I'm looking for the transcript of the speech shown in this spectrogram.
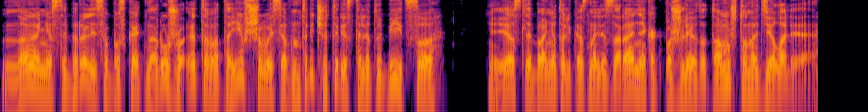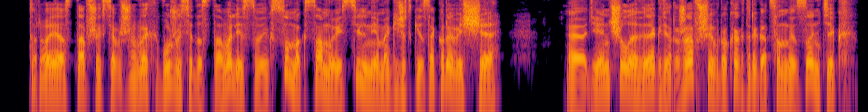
но и не собирались выпускать наружу этого таившегося внутри 400 лет убийцу, если бы они только знали заранее, как пожалеют о том, что наделали. Трое оставшихся в живых в ужасе доставали из своих сумок самые сильные магические сокровища. Один человек, державший в руках драгоценный зонтик,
